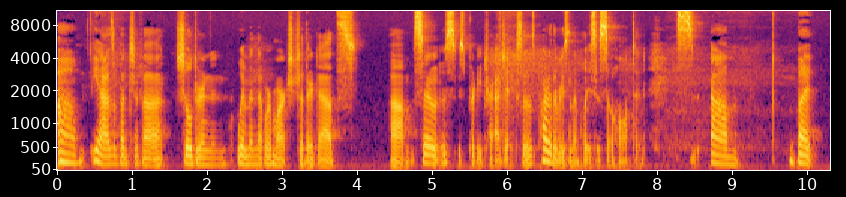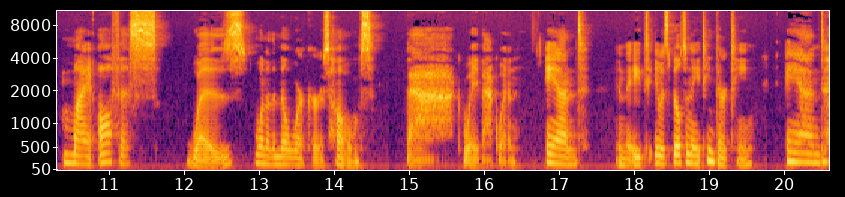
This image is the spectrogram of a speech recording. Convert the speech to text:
um, yeah, it was a bunch of, uh, children and women that were marched to their deaths. Um, so it was, it was pretty tragic. So it's part of the reason the place is so haunted. Um, but my office was one of the mill workers' homes back way back when, and in the 18, it was built in 1813, and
